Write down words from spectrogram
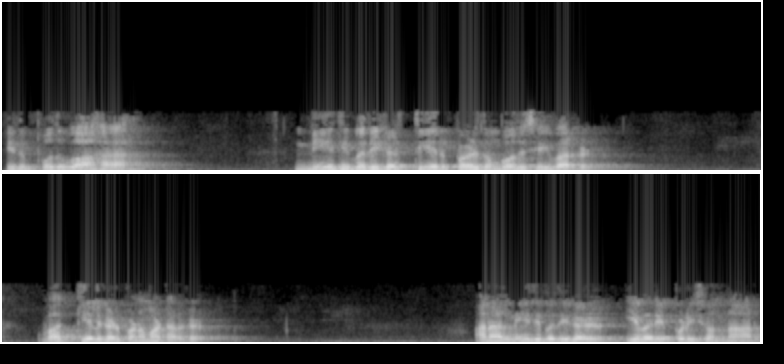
இது பொதுவாக நீதிபதிகள் தீர்ப்பு எழுதும் போது செய்வார்கள். வக்கீல்கள் பண்ண மாட்டார்கள் ஆனால் நீதிபதிகள் இவர் இப்படி சொன்னார்.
